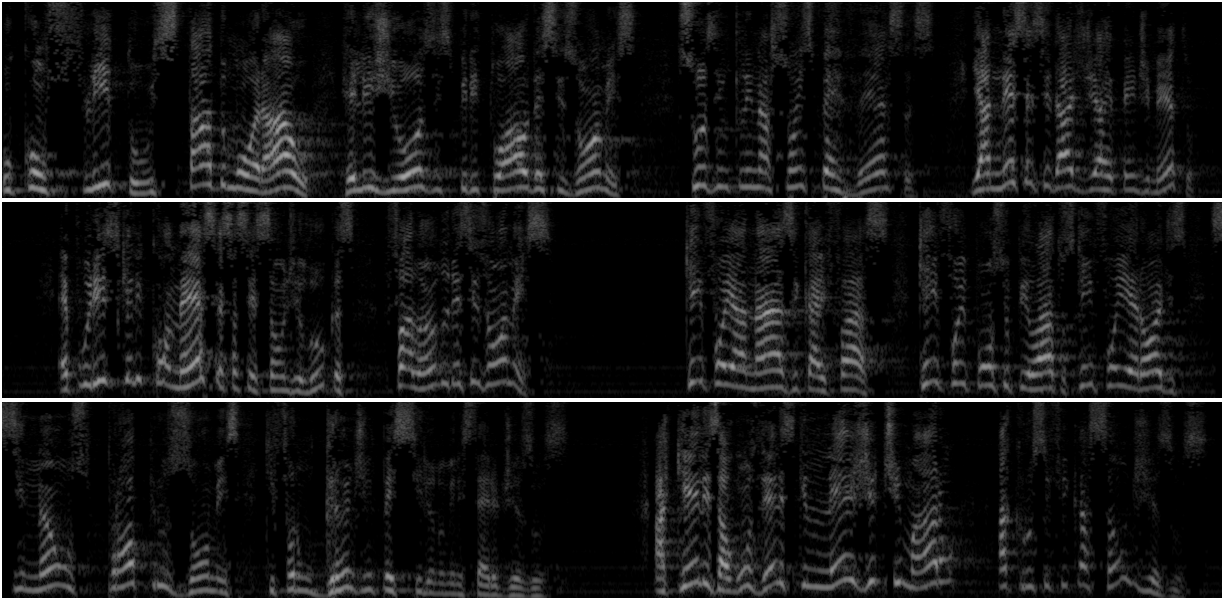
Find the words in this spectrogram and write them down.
o conflito, o estado moral, religioso e espiritual desses homens, suas inclinações perversas e a necessidade de arrependimento. É por isso que ele começa essa sessão de Lucas falando desses homens. Quem foi Anás e Caifás? Quem foi Pôncio Pilatos? Quem foi Herodes? Senão os próprios homens que foram um grande empecilho no ministério de Jesus. Aqueles, alguns deles, que legitimaram a crucificação de Jesus.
